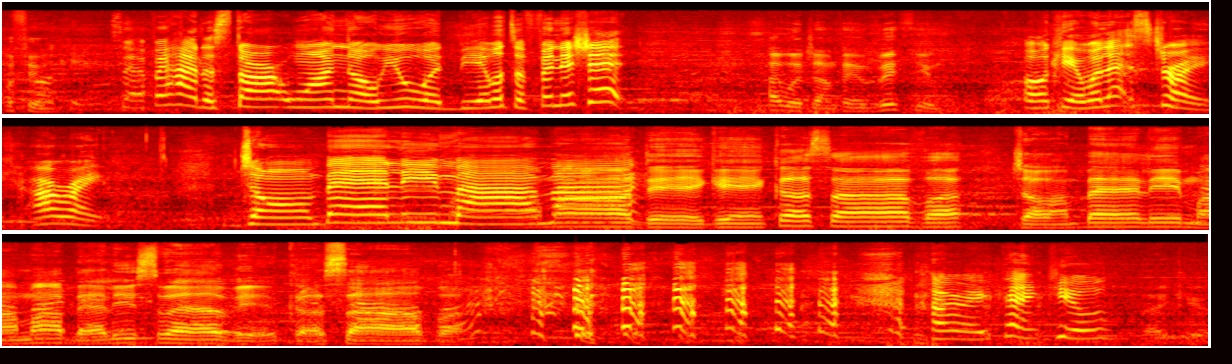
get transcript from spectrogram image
a few. Okay. So if I had to start one now, you would be able to finish it? I will jump in with you. Okay, well let's try. All right. John Belly Mama Mama. digging cassava, John Belly, Mama Belly swell with cassava. All right, thank you. Thank you.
